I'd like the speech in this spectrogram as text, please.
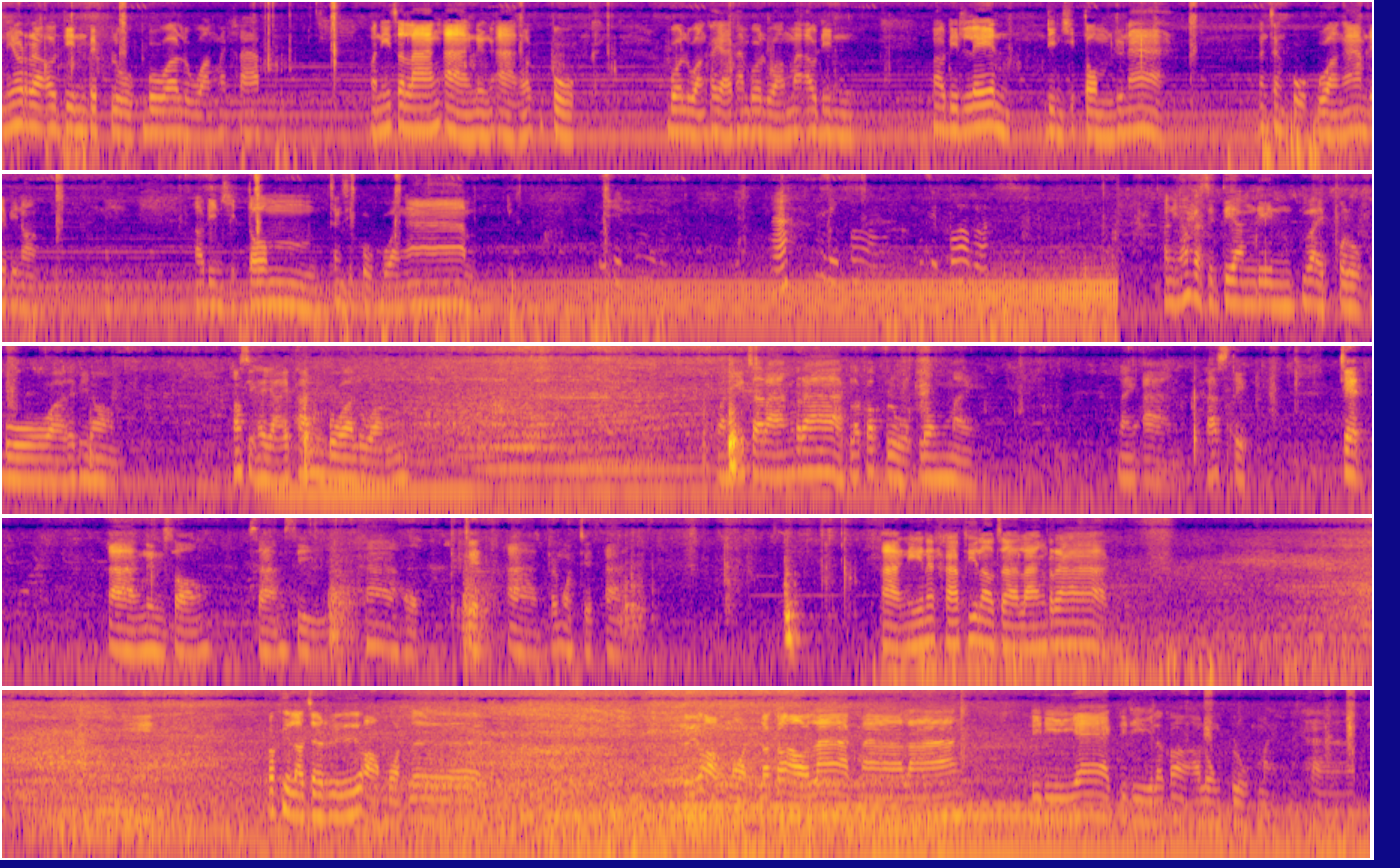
นนี้เราเอาดินไปปลูกบัวหลวงนะครับ วันนี้จะล้างอ่างหนึ่งอ่างแล้วก็ปลูก บัวหลวงขยายพันธุ์บัวหลวงมาเอาดินมาเอาดินเล่น ดินขี้ตมอยู่หน้า มันจังปลูกบัวงามเด้อพี่น้องนี่เอาดินขี้ตมจังสิปลูกบัวงามฮะสิพ่อสิปอบเหรออันนี้เขากับสิเตรียมดินไว้ปลูกบัวเลยพี่น้อง เขาสิขยายพันธุ์บัวหลวง วันนี้จะล้างรากแล้วก็ปลูกลงใหม่ ในอ่างพลาสติกเจ็ดอ่างหนึ่งสองสามสี่ห้าหกเจ็ดอ่างทั้งหมดเจ็ดอ่าง อ่างนี้นะครับที่เราจะล้างรากนี่ ก็คือเราจะรื้อออกหมดเลยรื้อออกหมดแล้วก็เอารากมาล้าง ดีๆ แยกดีๆ แล้วก็เอาลงปลูกใหม่นะครับ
